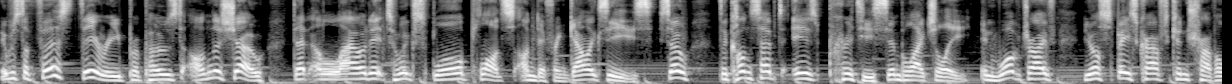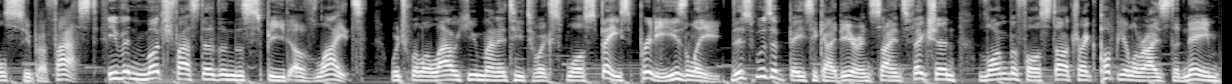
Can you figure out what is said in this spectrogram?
it was the first theory proposed on the show that allowed it to explore plots on different galaxies. So, the concept is pretty simple actually. In Warp Drive, your spacecraft can travel super fast, even much faster than the speed of light which will allow humanity to explore space pretty easily. This was a basic idea in science fiction long before Star Trek popularized the name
